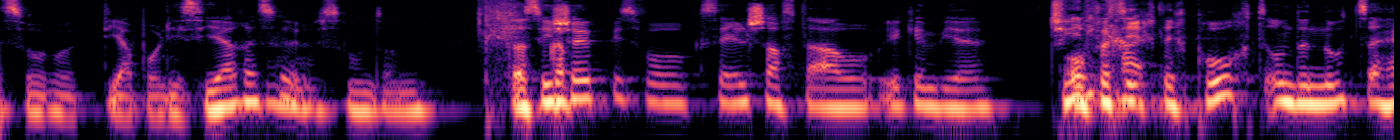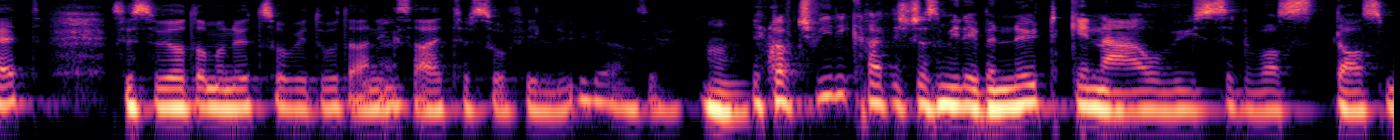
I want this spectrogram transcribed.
so diabolisieren soll, sondern das ist etwas, wo die Gesellschaft auch irgendwie offensichtlich braucht und einen Nutzen hat. Sonst würde man nicht, so wie du, Dani, gesagt hast, so viel lügen. Also. Ich glaube, die Schwierigkeit ist, dass wir eben nicht genau wissen, was das,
